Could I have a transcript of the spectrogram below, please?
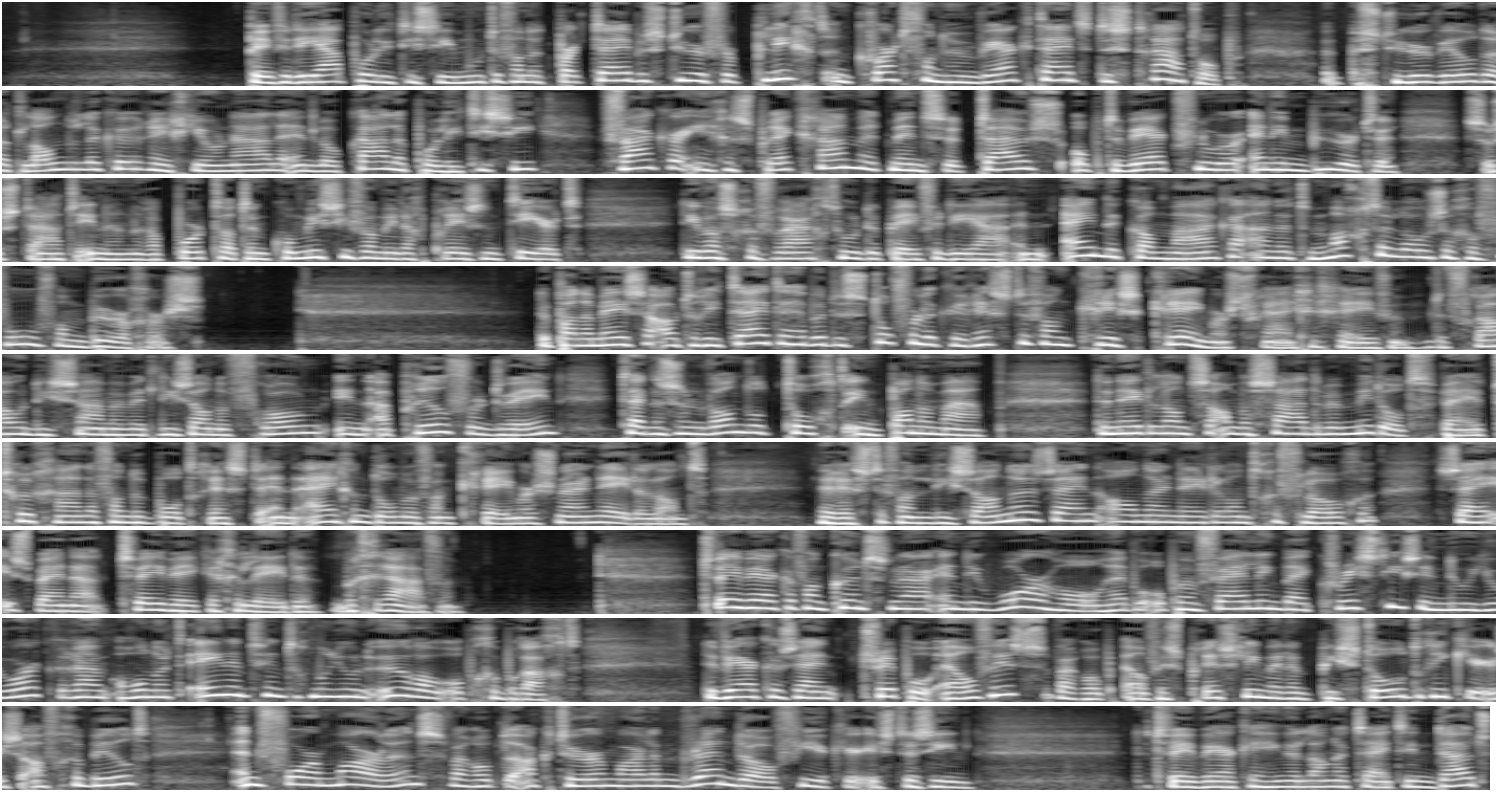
PvdA-politici moeten van het partijbestuur verplicht een kwart van hun werktijd de straat op. Het bestuur wil dat landelijke, regionale en lokale politici vaker in gesprek gaan met mensen thuis, op de werkvloer en in buurten. Zo staat in een rapport dat een commissie vanmiddag presenteert. Die was gevraagd hoe de PvdA een einde kan maken aan het machteloze gevoel van burgers. De Panamese autoriteiten hebben de stoffelijke resten van Chris Kremers vrijgegeven. De vrouw die samen met Lisanne Vroon in april verdween tijdens een wandeltocht in Panama. De Nederlandse ambassade bemiddelt bij het terughalen van de botresten en eigendommen van Kremers naar Nederland. De resten van Lisanne zijn al naar Nederland gevlogen. Zij is bijna twee weken geleden begraven. Twee werken van kunstenaar Andy Warhol hebben op een veiling bij Christie's in New York ruim 121 miljoen euro opgebracht. De werken zijn Triple Elvis, waarop Elvis Presley met een pistool drie keer is afgebeeld, en Four Marlins, waarop de acteur Marlon Brando vier keer is te zien. De twee werken hingen lange tijd in Duitsland.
